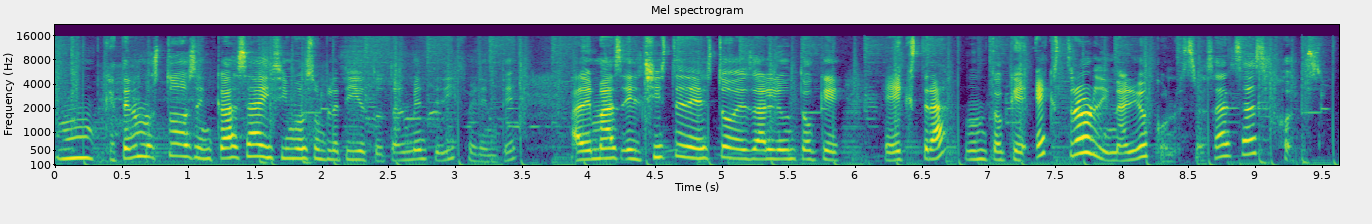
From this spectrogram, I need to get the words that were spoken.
mm, que tenemos todos en casa hicimos un platillo totalmente diferente. Además, el chiste de esto es darle un toque extra, un toque extraordinario con nuestras salsas hot.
